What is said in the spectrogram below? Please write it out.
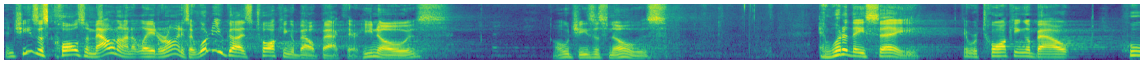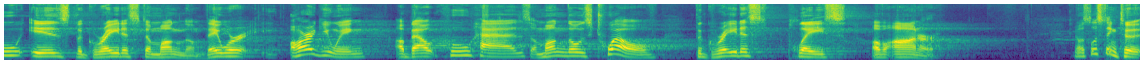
And Jesus calls them out on it later on. He's like, What are you guys talking about back there? He knows. Oh, Jesus knows. And what do they say? They were talking about who is the greatest among them. They were arguing about who has, among those 12, the greatest place of honor. You know, I was listening to,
